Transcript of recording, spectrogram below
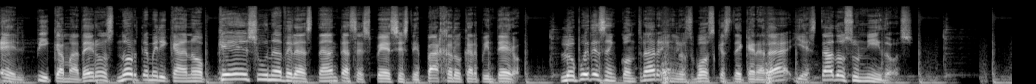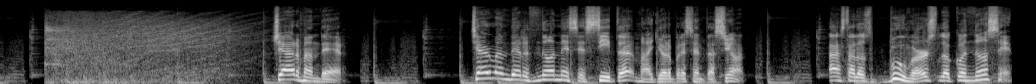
El picamaderos norteamericano, que es una de las tantas especies de pájaro carpintero. Lo puedes encontrar en los bosques de Canadá y Estados Unidos. Charmander. Charmander no necesita mayor presentación. Hasta los boomers lo conocen.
